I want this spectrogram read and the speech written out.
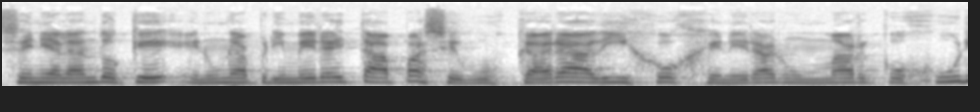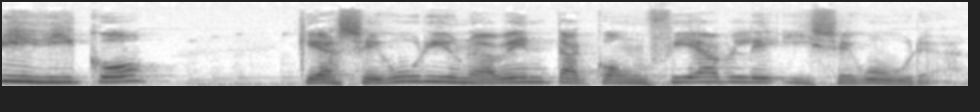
señalando que en una primera etapa se buscará, dijo, generar un marco jurídico que asegure una venta confiable y segura.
